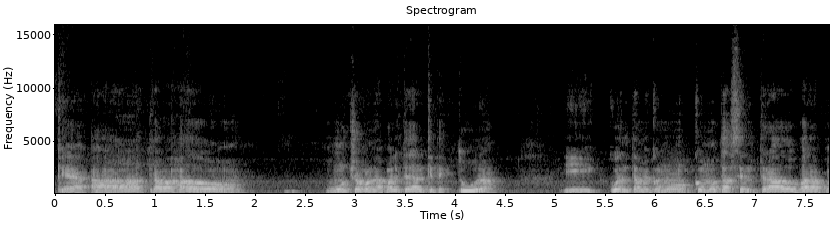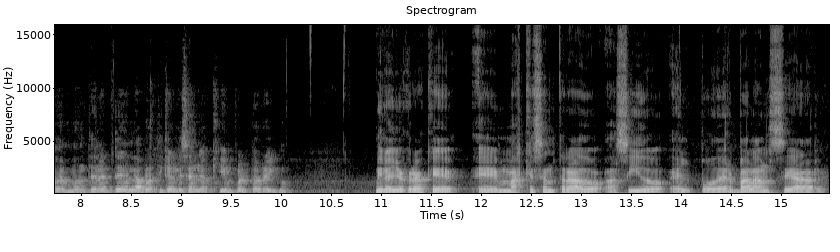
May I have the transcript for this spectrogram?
que has trabajado mucho con la parte de arquitectura. Y cuéntame, ¿cómo, cómo te has centrado para pues, mantenerte en la práctica del diseño aquí en Puerto Rico? Mira, yo creo que eh, más que centrado ha sido el poder balancear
